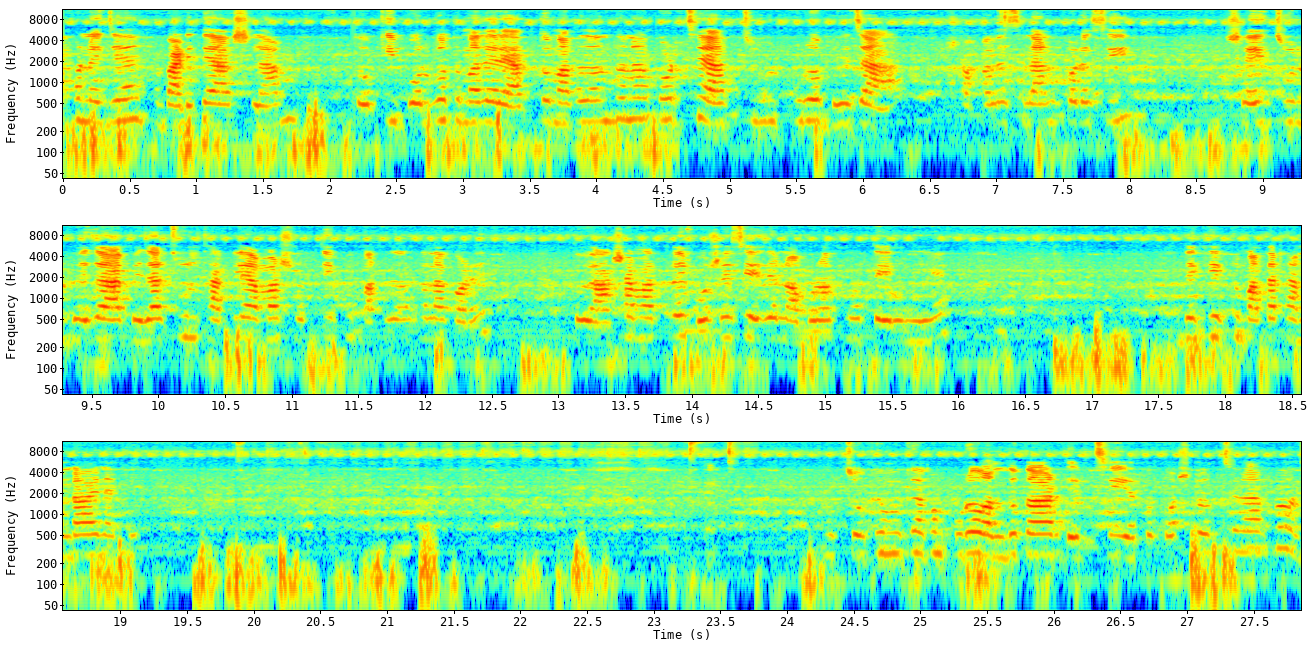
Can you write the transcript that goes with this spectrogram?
এখন এই যে বাড়িতে আসলাম। তো কি বলব তোমাদের, এত মাথা যন্ত্রণা করছে আর চুল পুরো ভেজা। সকালে স্নান করেছি, সেই চুল ভেজা ভেজা চুল থাকলে আমার সত্যি খুব মাথা যন্ত্রণা করে। তো আসা মাত্রই বসেছি এই যে নবরত্ন তেল নিয়ে। দেখি একটু মাথা ঠান্ডা হয় নাকি। চোখে মুখে এখন পুরো অন্ধকার দেখছি, এত কষ্ট হচ্ছে না এখন।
